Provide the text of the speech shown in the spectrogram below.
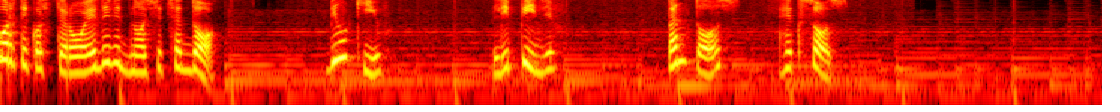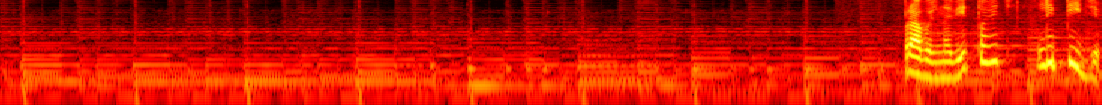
кортикостероїди відносяться до білків, ліпідів, пентоз, гексоз. Правильна відповідь ліпідів.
